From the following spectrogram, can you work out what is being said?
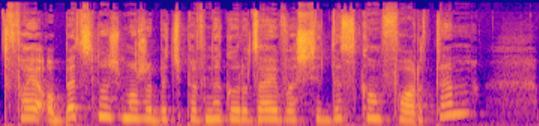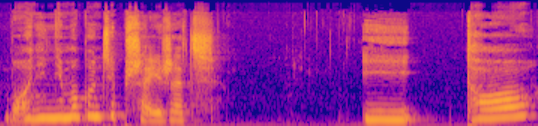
twoja obecność może być pewnego rodzaju właśnie dyskomfortem, bo oni nie mogą cię przejrzeć. I to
